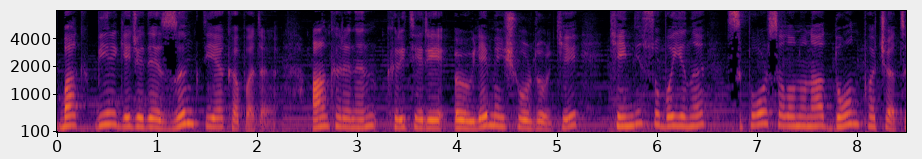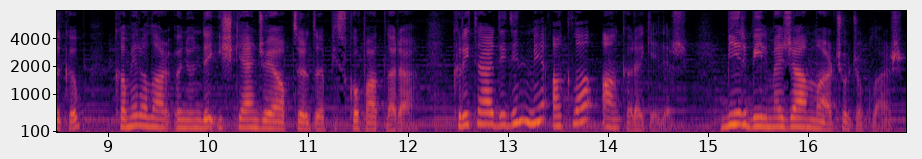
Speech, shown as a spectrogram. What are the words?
bak bir gecede zınk diye kapadı. Ankara'nın kriteri öyle meşhurdur ki kendi subayını spor salonuna don paça tıkıp kameralar önünde işkence yaptırdı psikopatlara. Kriter dedin mi akla Ankara gelir. Bir bilmecem var çocuklar.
